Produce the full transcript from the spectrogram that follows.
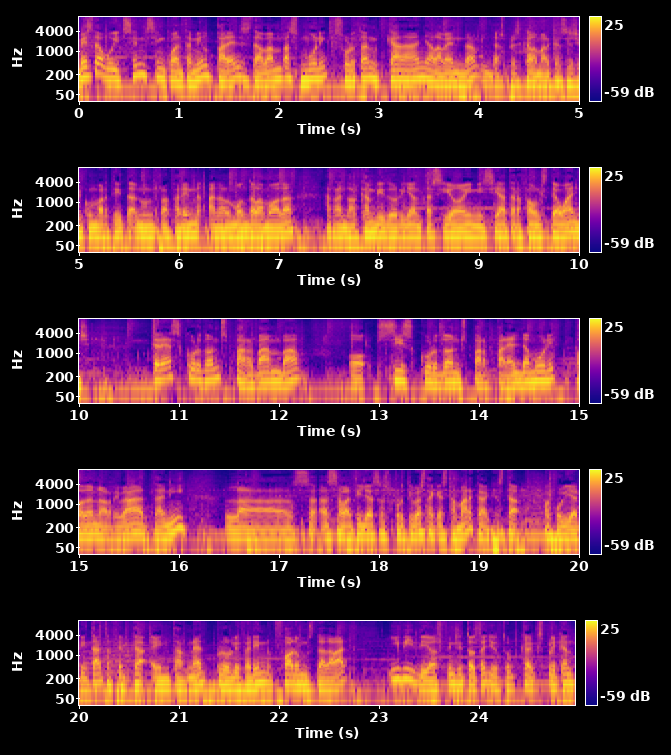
Més de 850.000 parells de bambes Múnich surten cada any a la venda després que la marca s'hagi convertit en un referent en el món de la moda arran del canvi d'orientació iniciat ara fa uns 10 anys. Tres cordons per bamba o sis cordons per parell de Múnich poden arribar a tenir les sabatilles esportives d'aquesta marca. Aquesta peculiaritat ha fet que a internet proliferin fòrums de debat i vídeos, fins i tot a YouTube, que expliquen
